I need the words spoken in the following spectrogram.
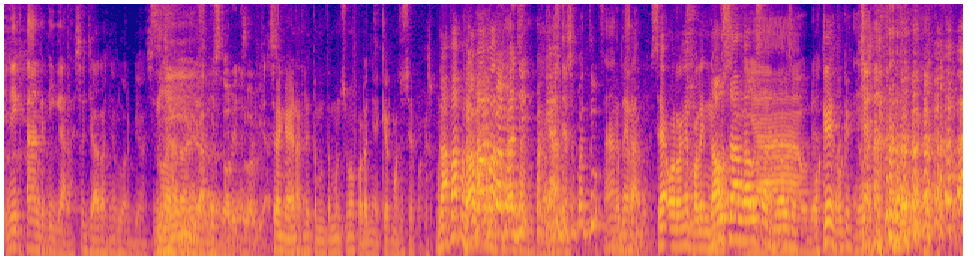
Ini tangan ketiga lah. Sejarahnya luar biasa. Iya, historinya luar biasa. Saya nggak enak nih teman-teman semua pada nyeker, maksud saya pakai sepatu. Nggak apa-apa. Gak apa-apa, Pak Haji. Pakai aja sepatu. Nggak Santai. Saya orangnya paling Nggak usah, nggak usah, Ya, nggak usah. Oke, oke.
